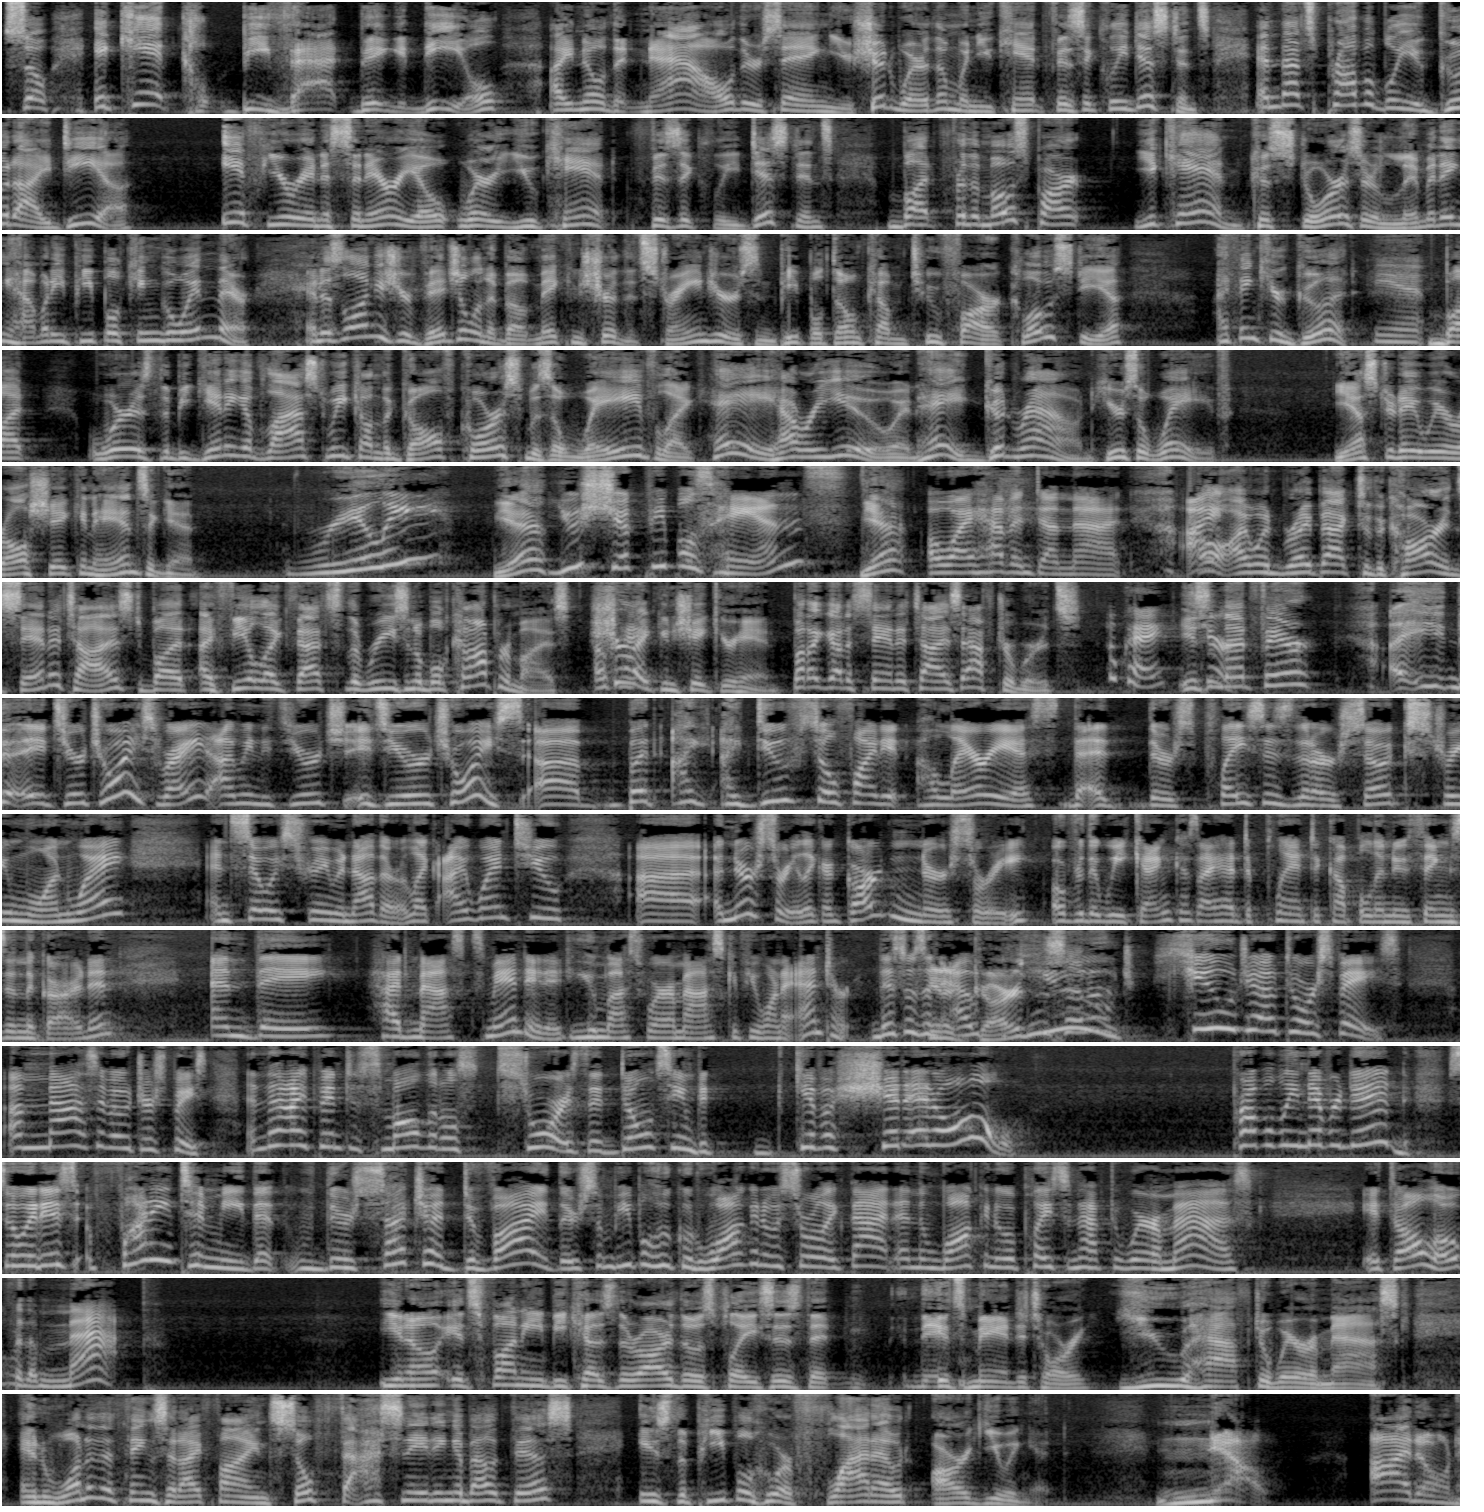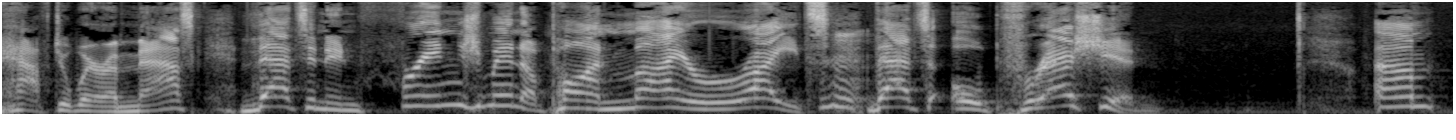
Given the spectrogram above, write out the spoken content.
So it can't be that big a deal. I know that now they're saying you should wear them when you can't physically distance. And that's probably a good idea if you're in a scenario where you can't physically distance. But for the most part, you can because stores are limiting how many people can go in there. And as long as you're vigilant about making sure that strangers and people don't come too far close to you, I think you're good. Yeah. But whereas the beginning of last week on the golf course was a wave, like, hey, how are you? And hey, good round. Here's a wave. Yesterday we were all shaking hands again. Really? Yeah. You shook people's hands? Yeah. Oh, I haven't done that. I, oh, I went right back to the car and sanitized, but I feel like that's the reasonable compromise. Okay. Sure, I can shake your hand, but I got to sanitize afterwards. Okay. Isn't sure. that fair? Uh, it's your choice, right? I mean, it's your it's your choice. Uh, but I, I do still find it hilarious that there's places that are so extreme one way and so extreme another. Like I went to uh, a nursery, like a garden nursery, over the weekend because I had to plant a couple of new things in the garden, and they had masks mandated. You must wear a mask if you want to enter. This was an out- huge, center? huge outdoor space, a massive outdoor space. And then I've been to small little stores that don't seem to give a shit at all probably never did. So it is funny to me that there's such a divide. There's some people who could walk into a store like that and then walk into a place and have to wear a mask. It's all over the map. You know, it's funny because there are those places that it's mandatory. You have to wear a mask. And one of the things that I find so fascinating about this is the people who are flat out arguing it. No, I don't have to wear a mask. That's an infringement upon my rights. That's oppression. Um,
